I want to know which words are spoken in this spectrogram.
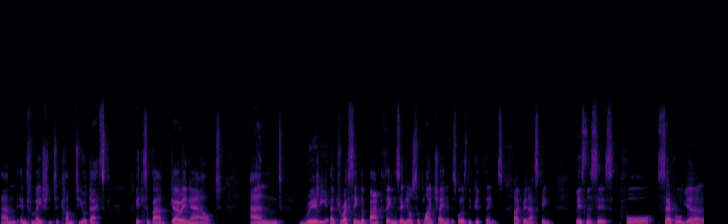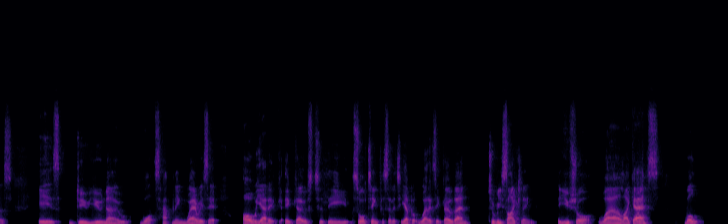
and information to come to your desk. It's about going out and really addressing the bad things in your supply chain as well as the good things. I've been asking businesses for several years is do you know what's happening? Where is it? Oh, yeah, it, it goes to the sorting facility. Yeah, but where does it go then? To recycling. Are you sure? Well, I guess. Well,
